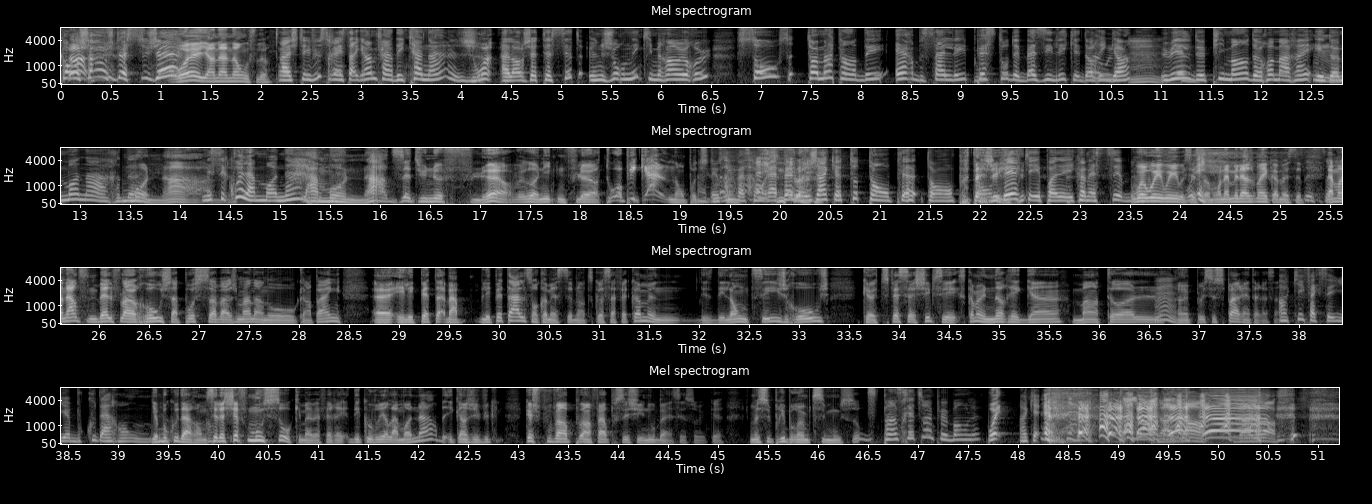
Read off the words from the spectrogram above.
qu'on change de sujet. Oui, il y en annonce, là. Ah, je t'ai vu sur Instagram faire des canages. Ouais. Alors, je te cite une journée qui me rend heureux sauce, tomate en dés, herbes salées, pesto de basilic et d'origan, Mm. huile de piment, de romarin et Mm. de monarde. Monarde. Mais c'est quoi la monarde? La monarde, c'est une fleur, Véronique, une fleur tropicale. Non, pas du Ah, ben tout. oui, c'est parce qu'on rappelle aux gens que tout ton, ton, ton Potager. bec est, pas, est comestible. Oui, oui, oui, oui, c'est ça. Mon aménagement est comestible. La monarde, c'est une belle fleur rouge, ça pousse sauvagement dans nos campagnes. Euh, et les pétales, ben, les pétales sont comestibles, en tout cas. Ça fait comme une- des, des longues tiges rouges que tu fais sécher, puis c'est c'est comme un origan, menthol, Mm. un peu. C'est super intéressant. OK, fait que c'est- il y a beaucoup d'arômes. Il y a beaucoup d'arômes. C'est le chef Mousseau qui m'avait fait découvrir la monarde. Et quand j'ai vu que, que je pouvais en, en faire pousser chez nous, ben c'est sûr que je me suis pris pour un petit mousseau. Tu te penserais-tu un peu bon, là? Oui. OK. J'adore, j'adore.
